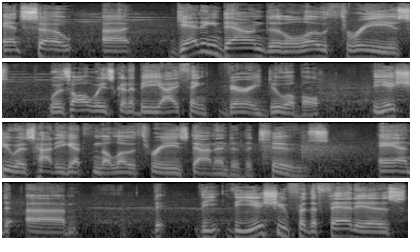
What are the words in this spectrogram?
And so, uh, getting down to the low threes was always going to be, I think, very doable. The issue is how do you get from the low threes down into the twos? And um, the the issue for the Fed is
